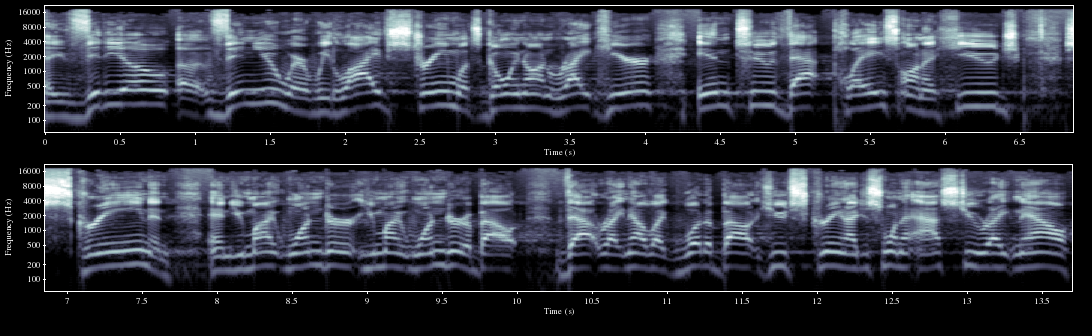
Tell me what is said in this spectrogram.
a video uh, venue where we live stream what's going on right here into that place on a huge screen. And, and you might wonder, you might wonder about that right now. Like, what about huge screen? I just want to ask you right now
